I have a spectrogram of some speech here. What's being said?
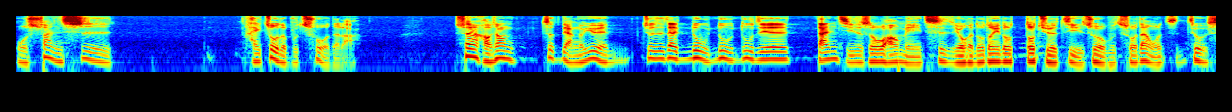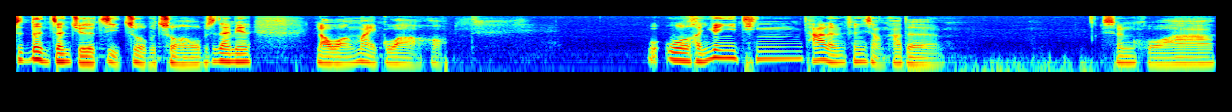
我算是。还做得不错的啦，虽然好像这两个月就是在录录录这些单集的时候，我好像每一次有很多东西都都觉得自己做的不错，但我就是认真觉得自己做的不错，我不是在那边老王卖瓜哦。我我很愿意听他人分享他的生活啊，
